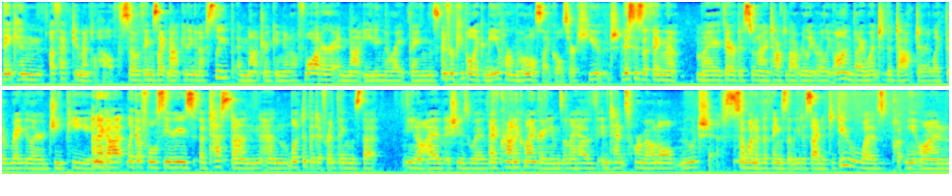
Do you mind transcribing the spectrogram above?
they can affect your mental health. So things like not getting enough sleep and not drinking enough water and not eating the right things. And for people like me, hormonal cycles are huge. This is a thing that my therapist and I talked about really early on, but I went to the doctor, like the regular GP, and I got like a full series of tests done and looked at the different things that you know, I have issues with, I have chronic migraines and I have intense hormonal mood shifts. So, one of the things that we decided to do was put me on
